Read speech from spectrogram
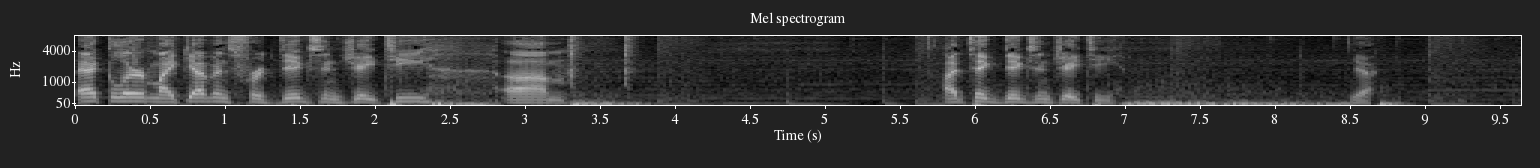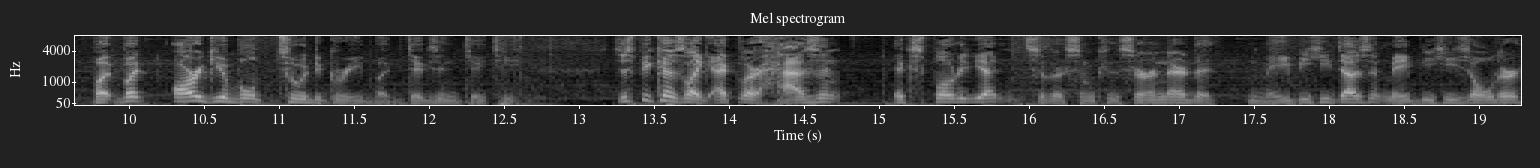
Ekeler, Mike Evans for Diggs and JT. Um, I'd take Diggs and JT. Yeah but but arguable to a degree. But Diggs and JT, just because like Ekeler hasn't exploded yet, so there's some concern there that maybe he doesn't, maybe he's older,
